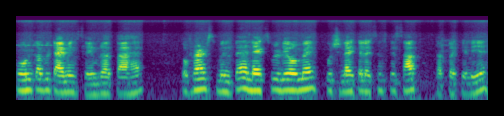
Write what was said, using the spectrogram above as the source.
फ़ोन का भी टाइमिंग सेम रहता है। तो फ्रेंड्स मिलते हैं नेक्स्ट वीडियो में कुछ नए कलेक्शन के साथ। तब तक के लिए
